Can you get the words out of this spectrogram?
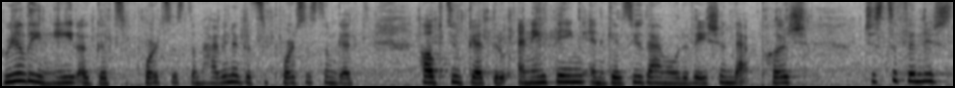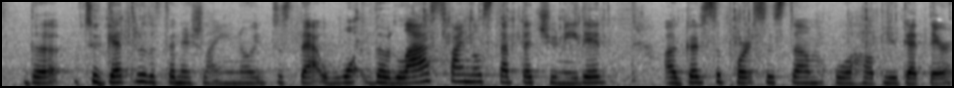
really need a good support system. Having a good support system gets helps you get through anything and gives you that motivation that push just to finish the to get through the finish line you know just that one, the last final step that you needed a good support system will help you get there.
